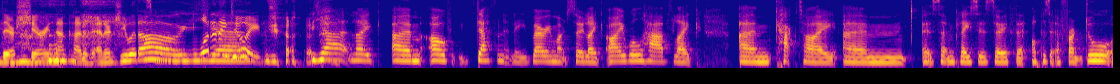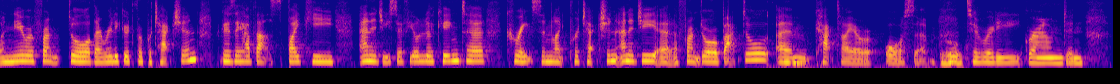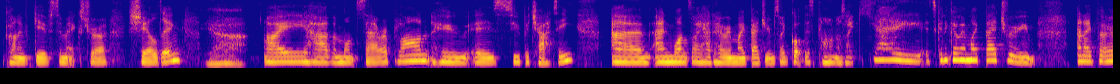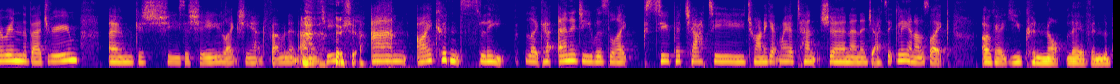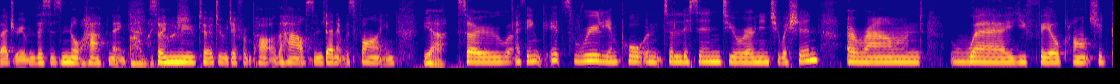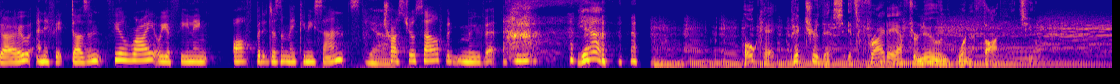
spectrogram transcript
they're sharing that kind of energy with us. Oh, what are they doing? yeah like um oh definitely very much so like i will have like um cacti um at certain places. So if they're opposite a front door or near a front door they're really good for protection because they have that spiky energy. So if you're looking to create some like protection energy at a front door or back door um cacti are awesome to really ground and kind of give some extra shielding. Yeah. I have a Monstera plant who is super chatty. Um, and once I had her in my bedroom, so I got this plant. I was like, "Yay! It's going to go in my bedroom." And I put her in the bedroom because um, she's a she, like she had feminine energy, yeah. and I couldn't sleep. Like her energy was like super chatty, trying to get my attention energetically, and I was like, okay, you cannot live in the bedroom. This is not happening. Oh so gosh. I moved her to a different part of the house and then it was fine. Yeah. So I think it's really important to listen to your own intuition around where you feel plants should go. And if it doesn't feel right or you're feeling off, but it doesn't make any sense, yeah. trust yourself and move it. yeah. Okay, picture this. It's Friday afternoon when a thought hits you.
